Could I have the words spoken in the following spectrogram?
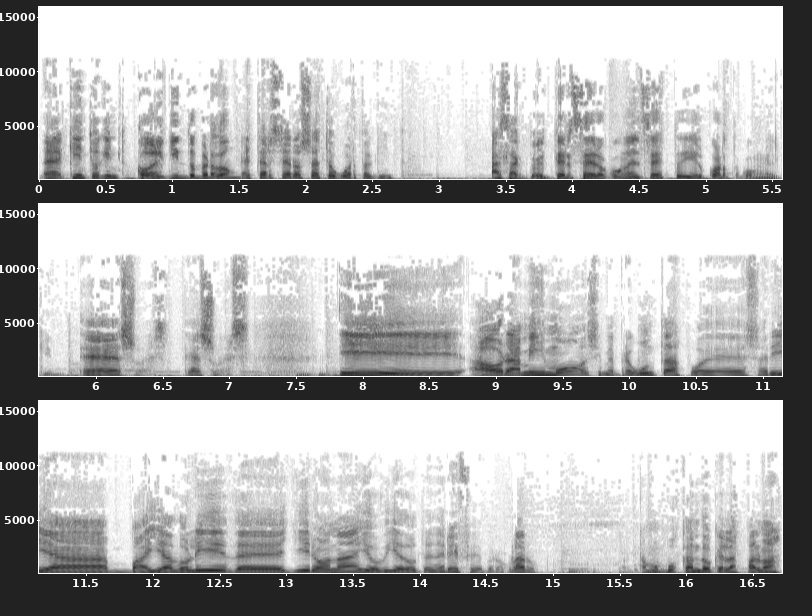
eh, quinto, quinto. Con el quinto, perdón. Es tercero, sexto, cuarto, quinto. Exacto, el tercero con el sexto y el cuarto con el quinto. Eso es, eso es. Y ahora mismo, si me preguntas, pues sería Valladolid de Girona y Oviedo Tenerife, pero claro, estamos buscando que Las Palmas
